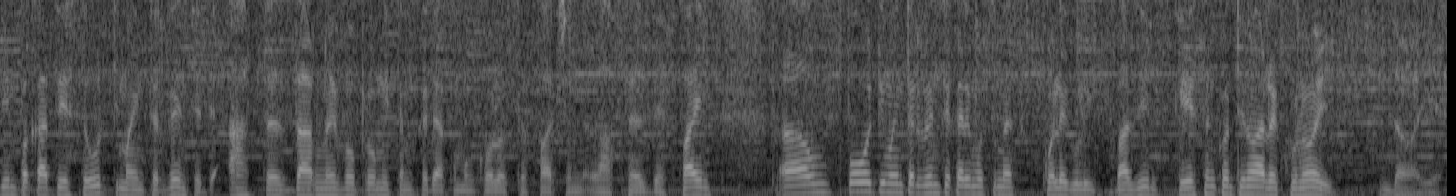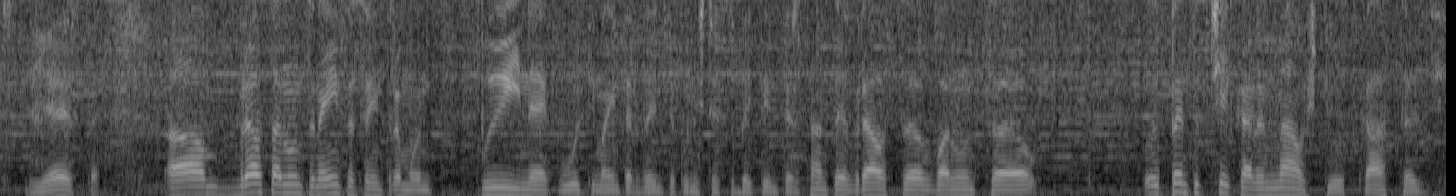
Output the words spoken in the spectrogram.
Din păcate este ultima intervenție de astăzi, dar noi vă promitem că de acum încolo să facem la fel de fain. Uh, o ultimă intervenție care îi mulțumesc colegului Bazil că este în continuare cu noi. Da, este. Este. Uh, vreau să anunț înainte să intrăm în pâine cu ultima intervenție cu niște subiecte interesante. Vreau să vă anunț uh, pentru cei care n-au știut că astăzi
